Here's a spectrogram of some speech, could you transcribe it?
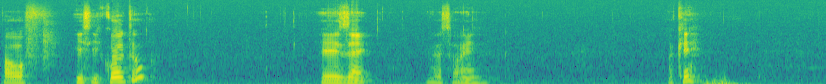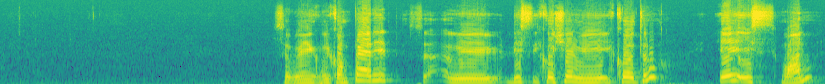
power of is equal to az that's n okay? So when we compare it so we this equation will equal to a is 1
